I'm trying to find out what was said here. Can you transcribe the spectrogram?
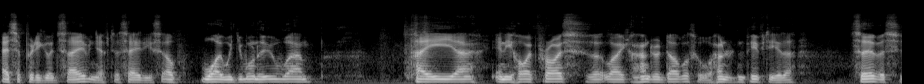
that's a pretty good save and you have to say to yourself why would you want to um, pay uh, any high price uh, like $100 or 150 at a service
